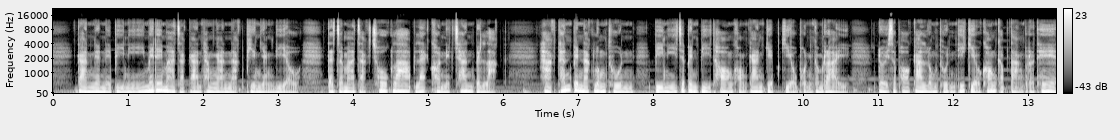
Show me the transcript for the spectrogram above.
ำ การเงินในปีนี้ไม่ได้มาจากการทำงานหนักเพียงอย่างเดียว แต่จะมาจากโชคลาภและคอนเน็ชันเป็นหลัก หากท่านเป็นนักลงทุน ปีนี้จะเป็นปีทองของการเก็บเกี่ยวผลกำไร โดยเฉพาะการลงทุนที่เกี่ยวข้องกับต่างประเทศ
